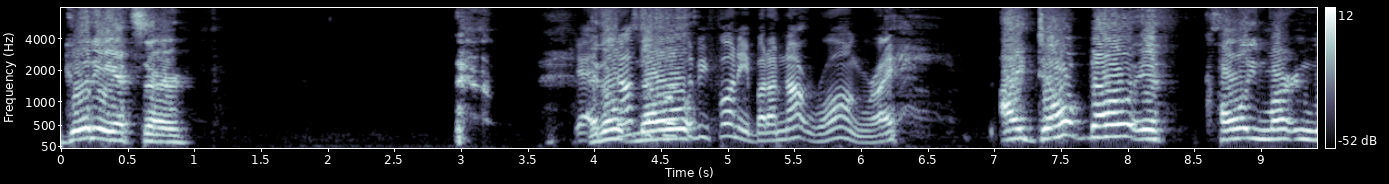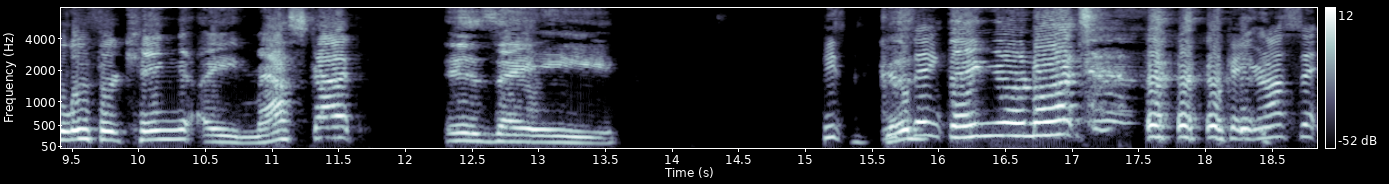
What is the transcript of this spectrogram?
good answer. Yeah, I it's don't not know- supposed to be funny, but I'm not wrong, right? I don't know if calling Martin Luther King a mascot is a He's Good saying thing or not? okay. You're not saying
